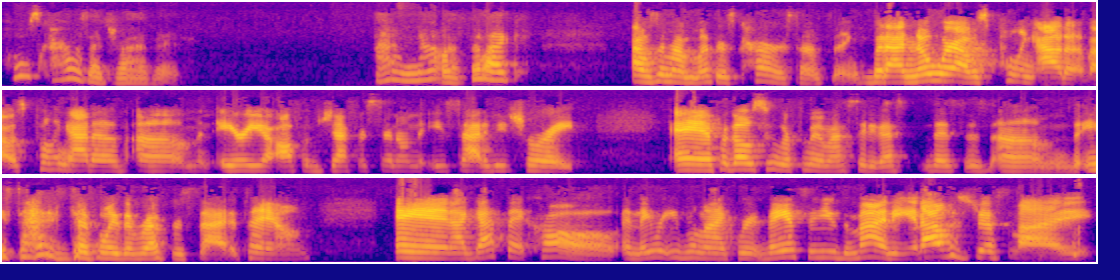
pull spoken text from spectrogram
Whose car was I driving? I don't know. I feel like I was in my mother's car or something, but I know where I was pulling out of. I was pulling out of um, an area off of Jefferson on the east side of Detroit. And for those who are familiar with my city, that's this is um, the east side is definitely the rougher side of town. And I got that call, and they were even like, "We're advancing you the money," and I was just like,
